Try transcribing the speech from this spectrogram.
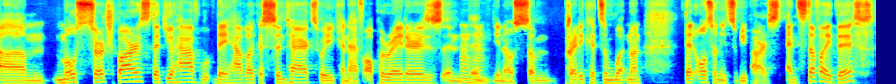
um, most search bars that you have, they have like a syntax where you can have operators and, mm-hmm. and you know some predicates and whatnot. That also needs to be parsed and stuff like this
